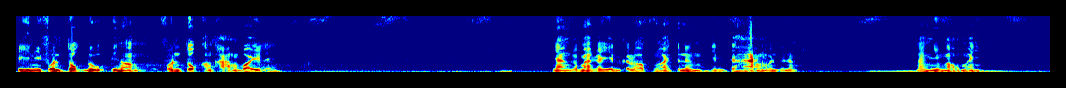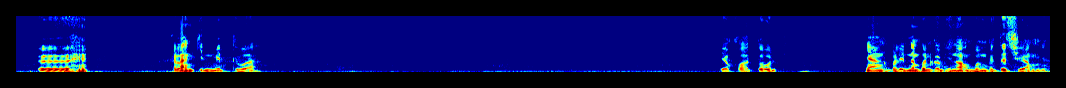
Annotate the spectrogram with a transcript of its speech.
ปีนี้ฝนตกดุพี่น้อง ฝนตกขังๆบ่อยเลย ย่างก็มากก็เห็นกระหรอกหน่อยตัวหนึ่งเห็นแต่หางมันพี่น้องนั่งอยู่เหงาไหมเออกำลังกินเม็ดตัว เดี๋ยวขอตัวย่างกับบริเวณน้ำเพิ่นก่อนพี่น้องเบิ่งเป็นตะเชืองอยู่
